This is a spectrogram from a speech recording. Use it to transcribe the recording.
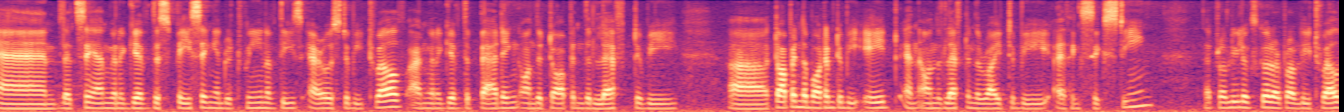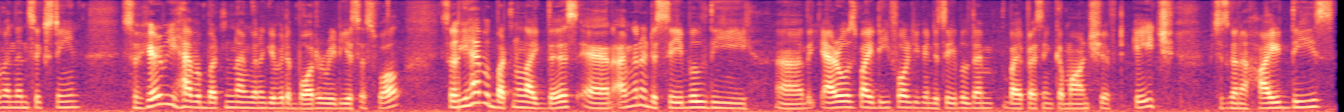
And let's say I'm gonna give the spacing in between of these arrows to be 12 I'm gonna give the padding on the top and the left to be uh, top and the bottom to be 8 and on the left and the right to be I think 16 that probably looks good or probably 12 and then 16 so here we have a button. I'm going to give it a border radius as well. So we have a button like this and I'm going to disable the uh, the arrows by default you can disable them by pressing command shift H which is going to hide these.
